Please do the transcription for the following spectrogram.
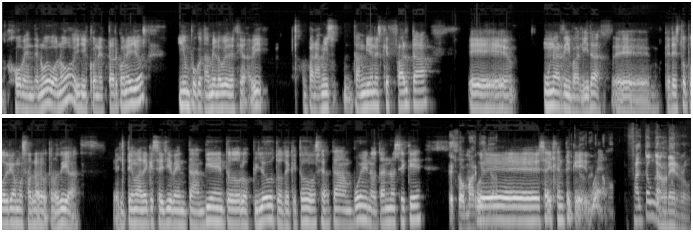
joven de nuevo, ¿no? Y conectar con ellos. Y un poco también lo que decía David para mí también es que falta eh, una rivalidad, eh, que de esto podríamos hablar otro día. El tema de que se lleven tan bien todos los pilotos, de que todo sea tan bueno, tan no sé qué. Eso Pues hay gente que, bueno. Falta un gamberro.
